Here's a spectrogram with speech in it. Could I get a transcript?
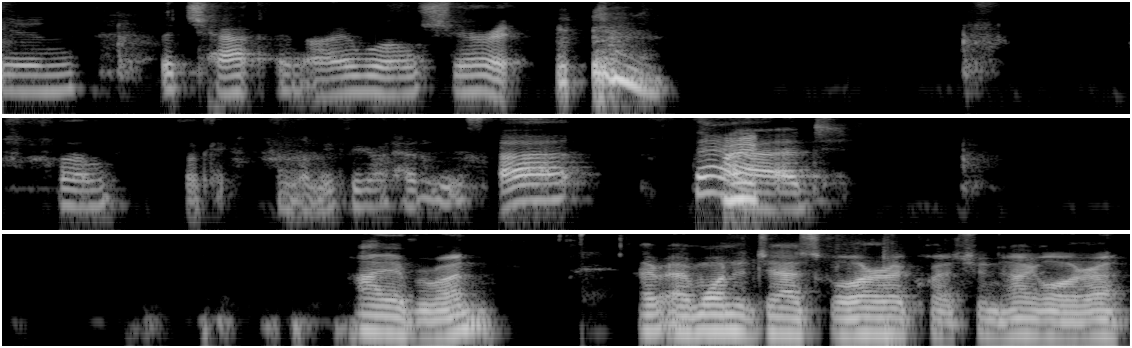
in the chat and I will share it. um, okay, and let me figure out how to do this. Uh, Thad. Hi, everyone. I, I wanted to ask Laura a question. Hi, Laura.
